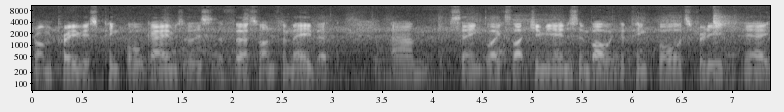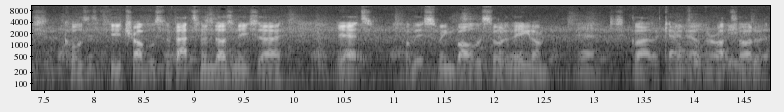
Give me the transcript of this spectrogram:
from previous pink ball games, this is the first one for me, but um, seeing blokes like Jimmy Anderson bowl with the pink ball, it's pretty, yeah, he causes a few troubles for batsmen, doesn't he? So, yeah, it's probably a swing bowler sort of thing, and I'm yeah, just glad I came out the right side of it.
